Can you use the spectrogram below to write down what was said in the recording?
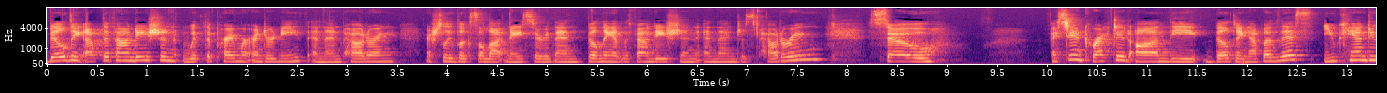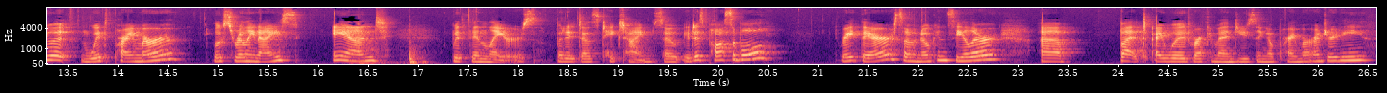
building up the foundation with the primer underneath and then powdering actually looks a lot nicer than building up the foundation and then just powdering. So I stand corrected on the building up of this. You can do it with primer, looks really nice, and with thin layers, but it does take time. So it is possible right there, so no concealer, uh, but I would recommend using a primer underneath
